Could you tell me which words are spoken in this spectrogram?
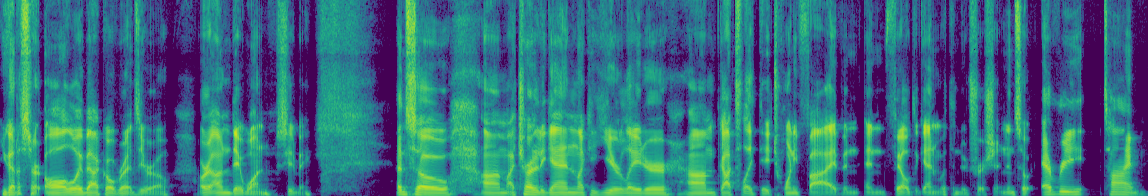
you got to start all the way back over at zero or on day one, excuse me. And so um, I tried it again like a year later, um, got to like day 25 and, and failed again with the nutrition. And so every time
